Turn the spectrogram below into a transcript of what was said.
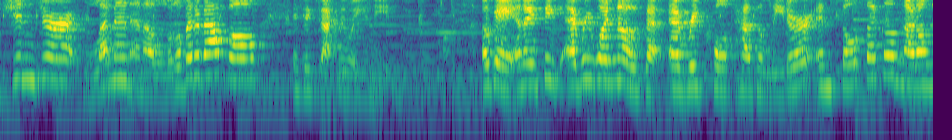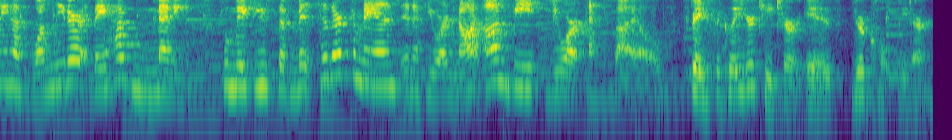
ginger, lemon, and a little bit of apple is exactly what you need. Okay, and I think everyone knows that every cult has a leader, and Soul Cycle not only has one leader, they have many who make you submit to their commands, and if you are not on beat, you are exiled. Basically, your teacher is your cult leader.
